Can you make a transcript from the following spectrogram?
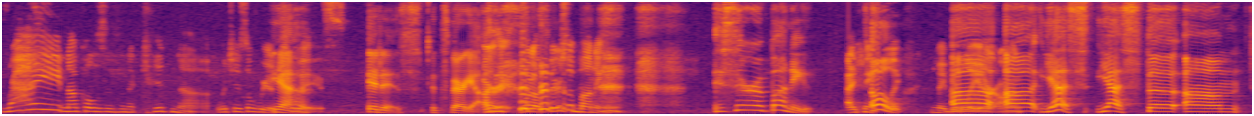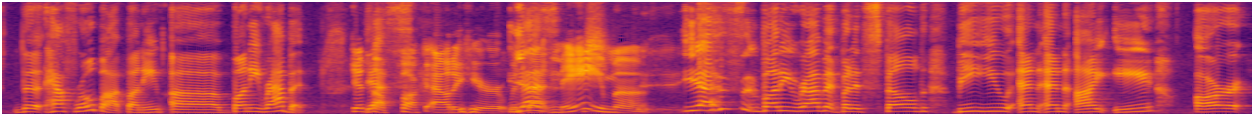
Right, Knuckles is an echidna, which is a weird Yeah. choice. It is. It's very odd. All right, what else? There's a bunny. is there a bunny? I think Oh, like maybe Uh, later on. uh, yes, yes. The um the half robot bunny, uh, Bunny Rabbit. Get yes. the fuck out of here with Yes. that name. Yes, Bunny Rabbit, but it's spelled B U N N I E R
